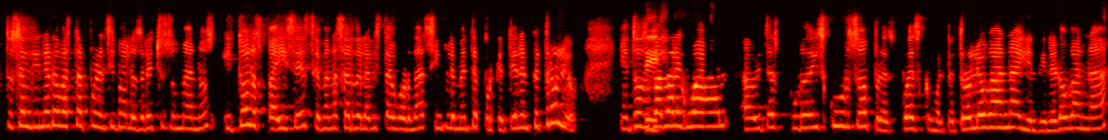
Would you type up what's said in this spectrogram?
Entonces el dinero va a estar por encima de los derechos humanos y todos los países se van a hacer de la vista gorda simplemente porque tienen petróleo. Entonces va a dar igual, ahorita es puro discurso, pero después como el petróleo gana y el dinero gana,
